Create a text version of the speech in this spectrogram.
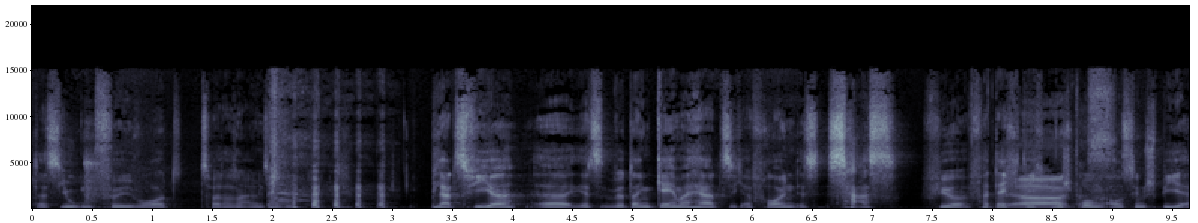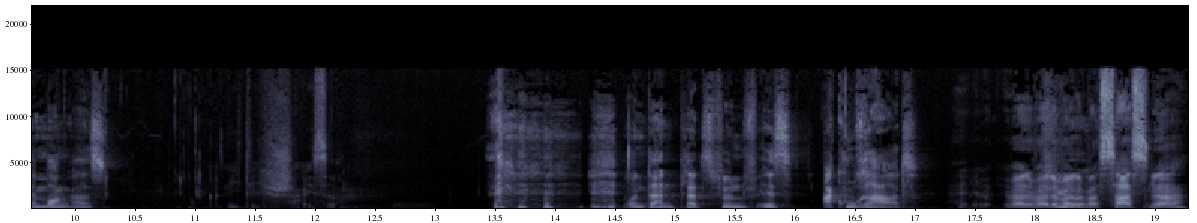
Das Jugendfüllwort 2021. Platz 4, äh, jetzt wird dein Gamerherz sich erfreuen, ist Sass für verdächtig Ja, Ursprung das- aus dem Spiel Among Us. richtig scheiße. Und dann Platz 5 ist akkurat. Warte, warte, warte mal. Sass, ne?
